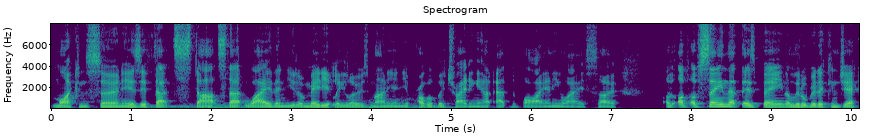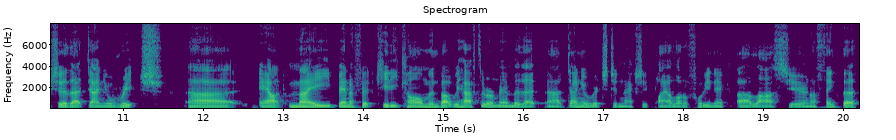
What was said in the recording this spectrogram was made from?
my concern is. If that starts that way, then you'd immediately lose money and you're probably trading out at the bye anyway. So I've, I've seen that there's been a little bit of conjecture that Daniel Rich uh, out may benefit Kitty Coleman, but we have to remember that uh, Daniel Rich didn't actually play a lot of footy next, uh, last year, and I think the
